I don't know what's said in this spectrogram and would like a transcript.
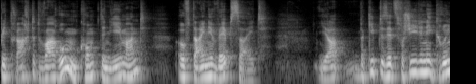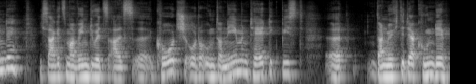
betrachtet, warum kommt denn jemand auf deine Website? Ja, da gibt es jetzt verschiedene Gründe. Ich sage jetzt mal, wenn du jetzt als äh, Coach oder Unternehmen tätig bist, äh, dann möchte der Kunde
